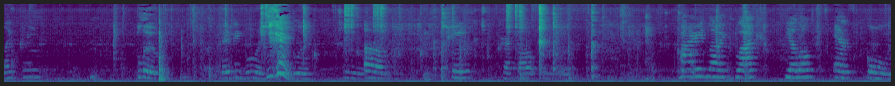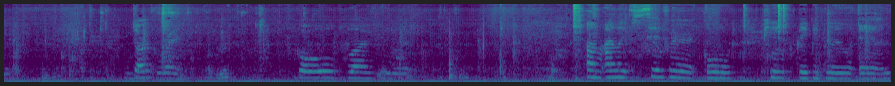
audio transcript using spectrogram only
light green. blue. Baby blue and pink blue. Um, pink, purple, and blue. I like black, yellow, and gold. Dark red. Gold, black, and red. Um, I like silver, gold, pink, baby blue, and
